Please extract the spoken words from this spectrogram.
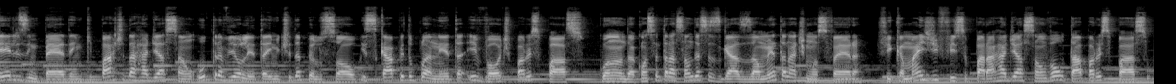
Eles impedem que parte da radiação ultravioleta emitida pelo Sol escape do planeta e volte para o espaço. Quando a concentração desses gases aumenta na atmosfera, fica mais difícil para a radiação voltar para o espaço,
